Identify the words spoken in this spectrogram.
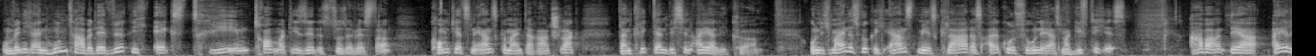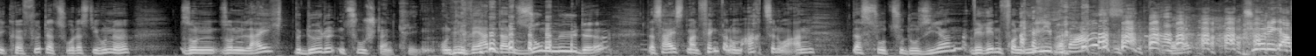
Und wenn ich einen Hund habe, der wirklich extrem traumatisiert ist zu Silvester, kommt jetzt ein ernst gemeinter Ratschlag, dann kriegt er ein bisschen Eierlikör. Und ich meine es wirklich ernst. Mir ist klar, dass Alkohol für Hunde erstmal giftig ist. Aber der Eierlikör führt dazu, dass die Hunde so einen, so einen leicht bedödelten Zustand kriegen. Und die werden dann so müde, das heißt, man fängt dann um 18 Uhr an, das so zu dosieren. Wir reden von Mini... Entschuldige, aber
